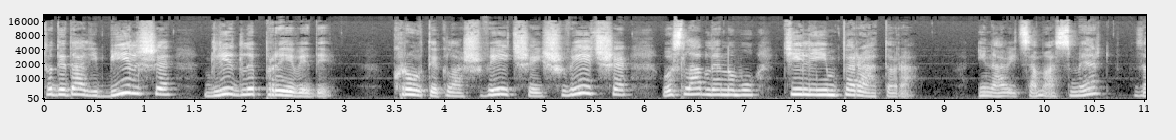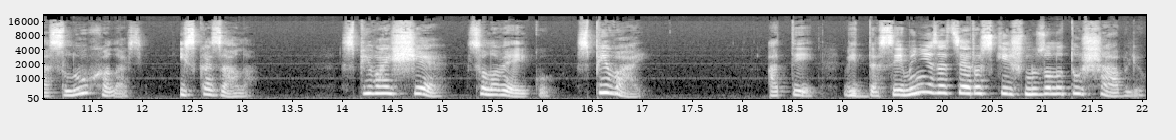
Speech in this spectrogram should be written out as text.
то дедалі більше блідли привиди. Кров текла швидше і швидше в ослабленому тілі імператора. І навіть сама смерть заслухалась і сказала Співай ще, соловейку, співай. А ти віддаси мені за це розкішну золоту шаблю,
